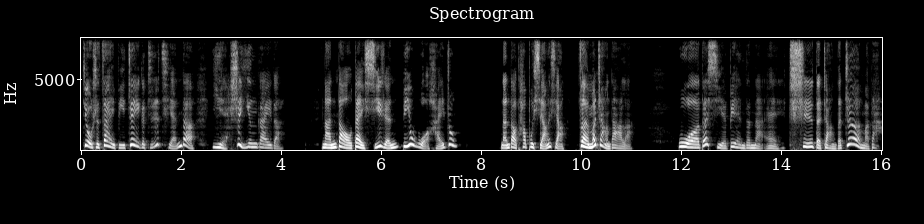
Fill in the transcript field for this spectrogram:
就是再比这个值钱的，也是应该的。难道带袭人比我还重？难道他不想想怎么长大了？我的血变的奶吃的长得这么大。”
